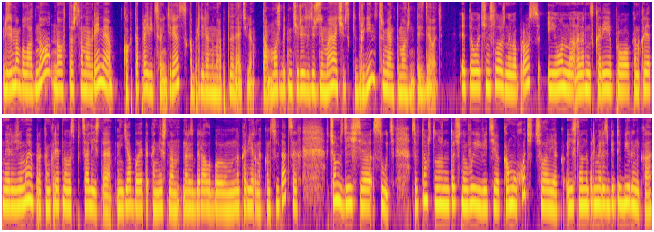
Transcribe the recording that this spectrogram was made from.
резюме было одно, но в то же самое время как-то проявить свой интерес к определенному работодателю. Там, может быть, не через резюме, а через какие-то другие инструменты можно это сделать. Это очень сложный вопрос, и он, наверное, скорее про конкретное резюме, про конкретного специалиста. Я бы это, конечно, разбирала бы на карьерных консультациях. В чем здесь э, суть? Суть в том, что нужно точно выявить, кому хочет человек. Если он, например, из B2B рынка,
